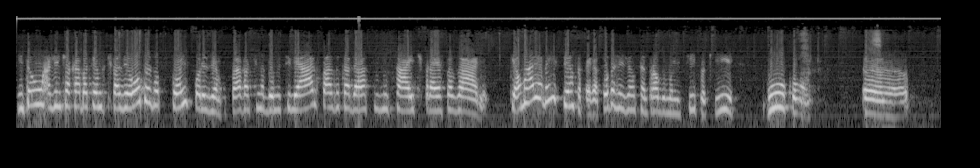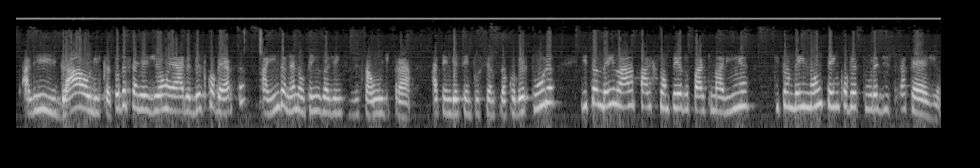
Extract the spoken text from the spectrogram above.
Então, a gente acaba tendo que fazer outras opções, por exemplo, para a vacina domiciliar, faz o cadastro no site para essas áreas, que é uma área bem extensa, pega toda a região central do município aqui, Bucon, uh, ali hidráulica, toda essa região é área descoberta ainda, né? não tem os agentes de saúde para atender 100% da cobertura, e também lá, Parque São Pedro, Parque Marinha, que também não tem cobertura de estratégia.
